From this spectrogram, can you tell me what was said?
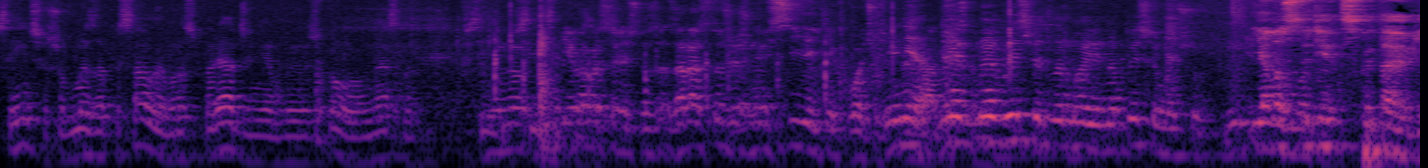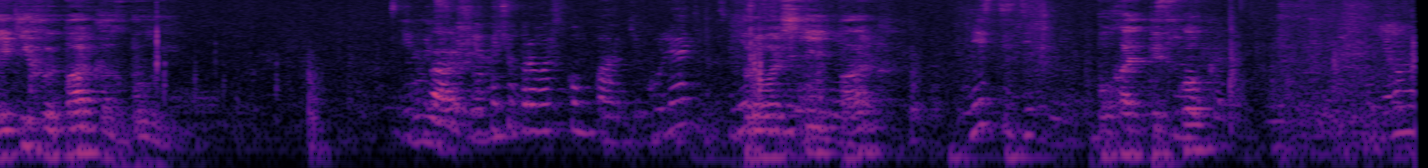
все інше, щоб ми записали в розпорядження, обов'язково внесли всі, Ну, всі ці Ігор. Васильович, ну, зараз тут ж не всі, які хочуть. Ні, ні, ми, приймати. ми висвітлимо і напишемо, що Я вас тоді спитаю, в яких ви парках були? Я хочу, я хочу в Броварском парке гулять вместе с Броварський детьми. парк, Вместе с детьми. бухать С внуками. Я вам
